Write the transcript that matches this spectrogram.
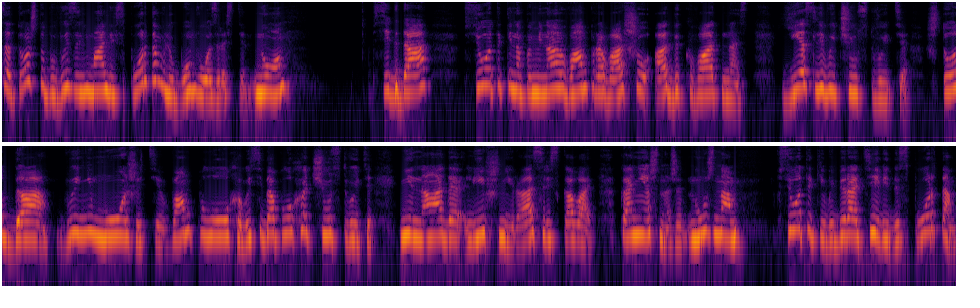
за то, чтобы вы занимались спортом в любом возрасте, но всегда все-таки напоминаю вам про вашу адекватность. Если вы чувствуете, что да, вы не можете, вам плохо, вы себя плохо чувствуете, не надо лишний раз рисковать. Конечно же, нужно все-таки выбирать те виды спорта,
